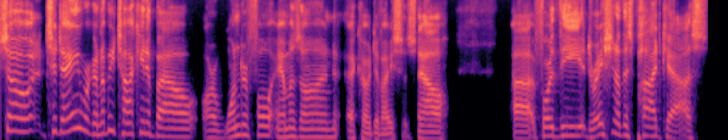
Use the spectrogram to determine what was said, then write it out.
So, today we're going to be talking about our wonderful Amazon Echo devices. Now, uh, for the duration of this podcast,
